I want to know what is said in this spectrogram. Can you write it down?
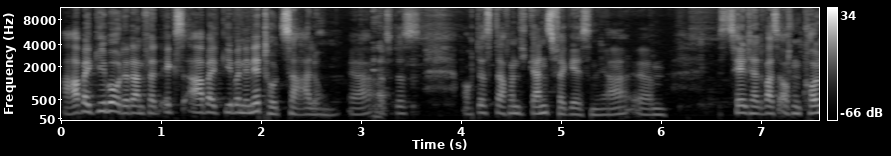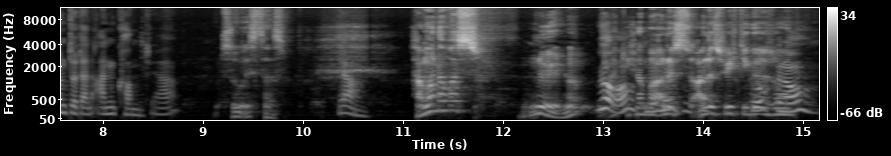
Arbeitgeber oder dann vielleicht Ex-Arbeitgeber eine Nettozahlung. Ja, also das, auch das darf man nicht ganz vergessen. Ja, ähm, es zählt halt, was auf dem Konto dann ankommt. Ja, so ist das. ja, Haben wir noch was? Nö, ne? Ja, haben wir nö, alles, alles Wichtige so, so genau.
